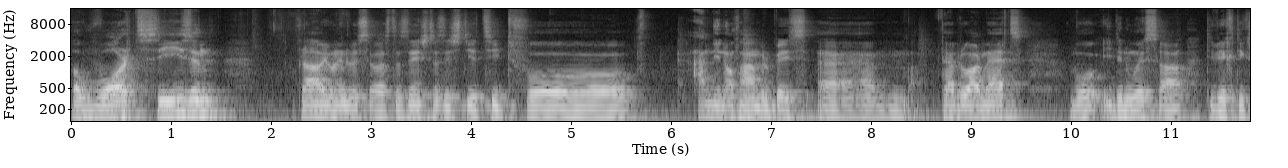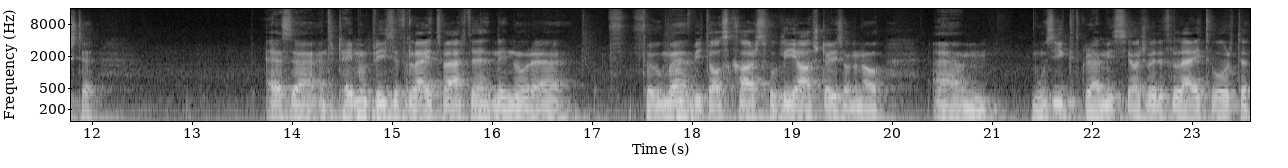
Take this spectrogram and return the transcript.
Award Season. Für alle, die nicht wissen, was das ist, das ist die Zeit von Ende November bis ähm, Februar, März, wo in den USA die wichtigsten also, Entertainment-Preise verleiht werden. Nicht nur äh, Filme wie die Oscars, die gleich anstehen, sondern auch ähm, Musik. Die Grammys sind auch schon wieder verleiht worden.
